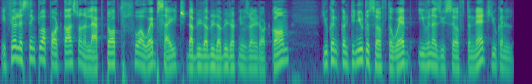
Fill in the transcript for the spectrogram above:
If you're listening to our podcast on a laptop through our website, www.newslaundry.com, you can continue to surf the web even as you surf the net. You can,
